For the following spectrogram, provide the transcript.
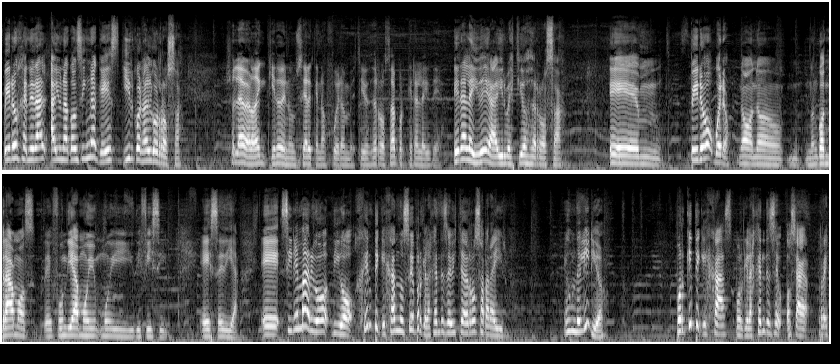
pero en general hay una consigna que es ir con algo rosa. Yo la verdad que quiero denunciar que no fueron vestidos de rosa porque era la idea. Era la idea ir vestidos de rosa. Eh, pero bueno, no, no, no encontramos. eh, fue un día muy, muy difícil ese día. Eh, sin embargo, digo, gente quejándose porque la gente se viste de rosa para ir. Es un delirio. ¿Por qué te quejas? Porque la gente se. O sea, re-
